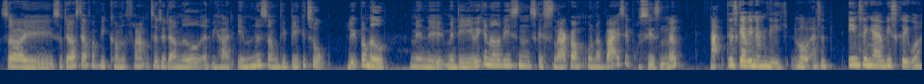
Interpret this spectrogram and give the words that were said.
Så, øh, så det er også derfor, vi er kommet frem til det der med, at vi har et emne, som vi begge to løber med. Men, øh, men det er jo ikke noget, vi sådan skal snakke om undervejs i processen, vel? Nej, det skal vi nemlig ikke. Hvor, altså, en ting er, at vi skriver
